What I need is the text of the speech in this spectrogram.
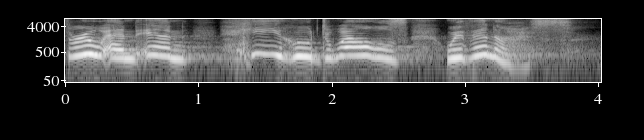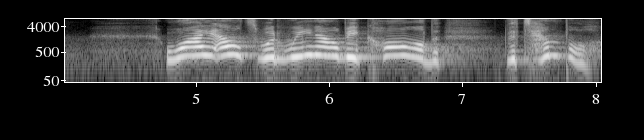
through and in He who dwells within us. Why else would we now be called the temple?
